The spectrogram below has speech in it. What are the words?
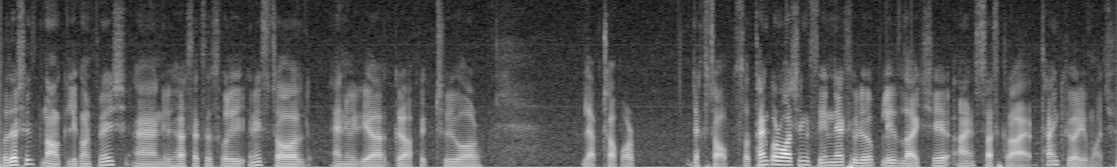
So that's it. Now click on finish and you have successfully installed NVIDIA graphic to your laptop or desktop. So thanks for watching. See you next video. Please like share and subscribe. Thank you very much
